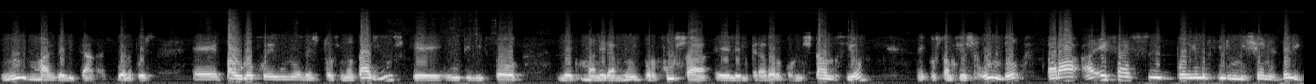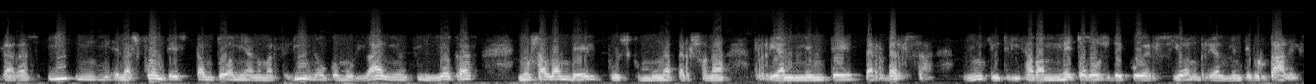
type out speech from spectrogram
más delicadas. Bueno, pues eh, Paulo fue uno de estos notarios que utilizó de manera muy profusa el emperador Constancio, eh, Constancio II, para esas, podríamos decir, misiones delicadas y mm, las fuentes, tanto Amiano Marcelino como Uribanio, en fin, y otras, nos hablan de él pues como una persona realmente perversa, que utilizaban métodos de coerción realmente brutales.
